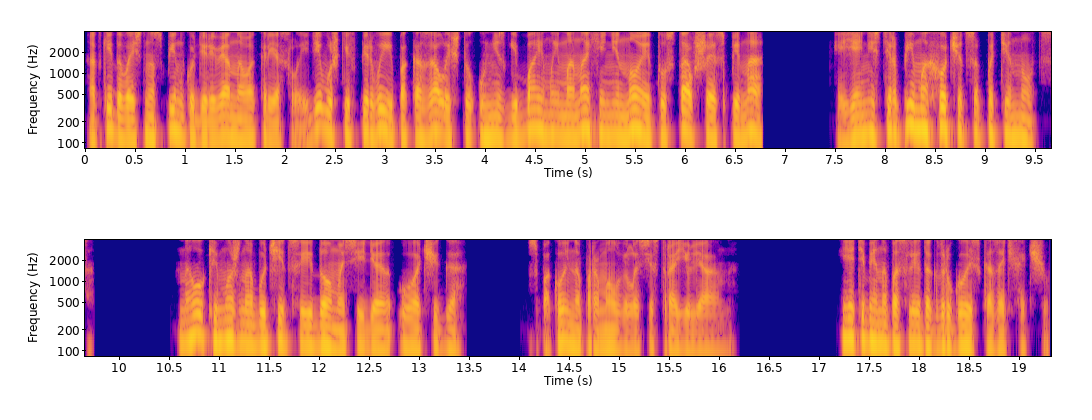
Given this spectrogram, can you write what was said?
откидываясь на спинку деревянного кресла, и девушке впервые показалось, что у несгибаемой монахини ноет уставшая спина, и ей нестерпимо хочется потянуться. Науке можно обучиться и дома, сидя у очага, — спокойно промолвила сестра Юлиана. Я тебе напоследок другое сказать хочу.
